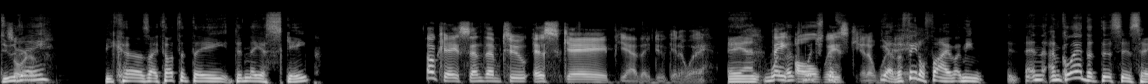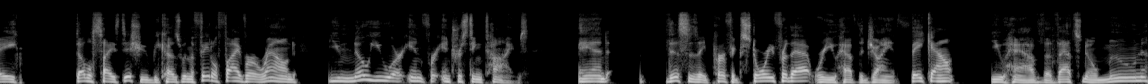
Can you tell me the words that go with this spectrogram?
do Sort they? of. Because I thought that they didn't they escape Okay, send them to escape. Yeah, they do get away. and They uh, which the- always get away. yeah the Fatal Five. I mean, and I'm glad that this is a double sized issue because when the Fatal Five are around, you know you are in for interesting times, and this is a perfect story for that. Where you have the giant fake out, you have the "That's No Moon"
